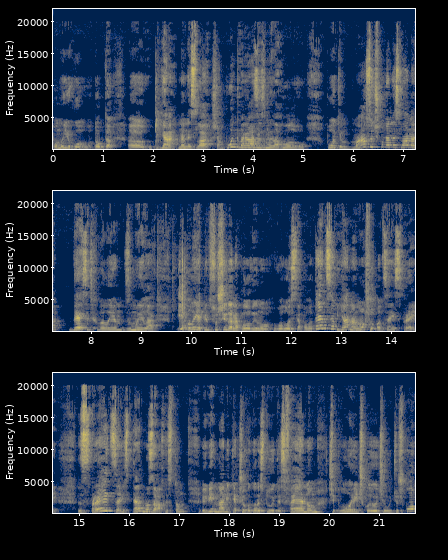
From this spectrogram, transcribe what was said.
помию голову. Тобто я нанесла шампунь два рази, змила голову, потім масочку нанесла на 10 хвилин, змила. І коли я підсушила наполовину волосся полотенцем, я наношу оцей спрей. Спрей цей з термозахистом. Він навіть якщо ви користуєтесь феном, чи плоєчкою, чи утюжком,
